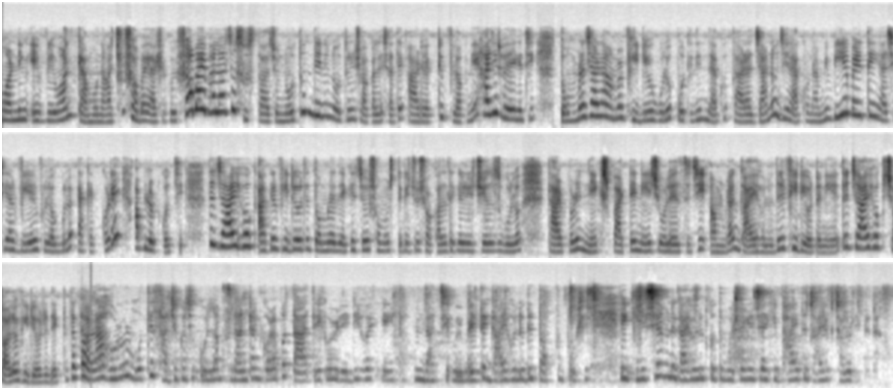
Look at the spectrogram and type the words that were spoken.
Morning everyone কেমন আছো সবাই? আশা করি সবাই ভালো আছো, সুস্থ আছো। নতুন দিনে নতুন সকালের সাথে আরও একটি ব্লগ নিয়ে হাজির হয়ে গেছি। তোমরা যারা আমার ভিডিওগুলো প্রতিদিন দেখো, তারা জানো যে এখন আমি বিয়ে বাড়িতেই আছি আর বিয়ের ব্লগগুলো এক এক করে আপলোড করছি। তো যাই হোক, আগের ভিডিওতে তোমরা দেখেছ সমস্ত কিছু সকাল থেকে রিচুয়ালসগুলো তারপরে নেক্সট পার্টে নিয়ে চলে এসেছি আমরা গায়ে হলুদের ভিডিওটা নিয়ে। তো যাই হোক, চলো ভিডিওটা দেখতে থাকো। তাড়াহুড়োর মধ্যে সাজুগুজু করলাম স্নান টান করার পর তাড়াতাড়ি করে রেডি হয়ে এই তখন যাচ্ছি ওই বাড়িতে গায়ে হলুদের তত্ত্ব বসে। এই গিয়েছে মানে গায়ে হলুদ করতে বসে গেছে আর কি। ভাই তো যাই হোক, চলো দেখতে থাকো।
